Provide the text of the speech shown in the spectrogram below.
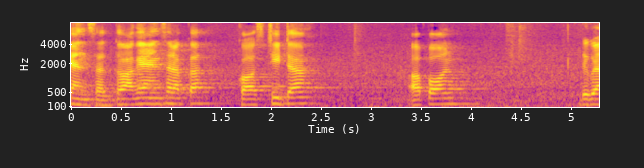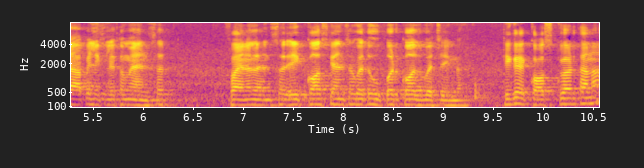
कैंसिल तो आ गया आंसर आपका। कॉस थीटा अपॉन देखो यहाँ पे लिख लेता हूँ मैं आंसर फाइनल आंसर एक कॉस कैंसिल होगा तो ऊपर कॉस बचेगा। ठीक है? कॉस स्क्वायर था ना?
